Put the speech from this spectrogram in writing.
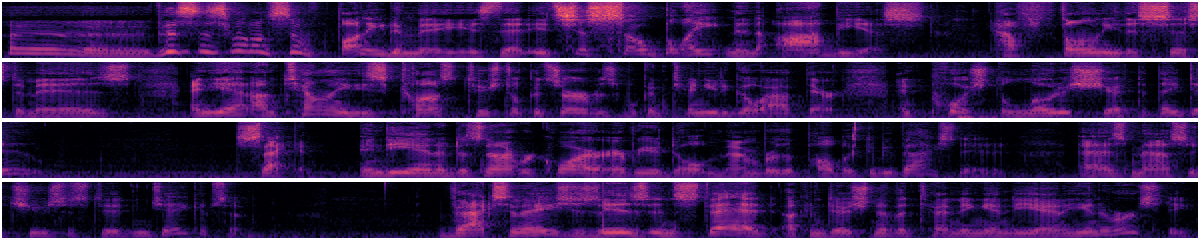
This is what's so funny to me is that it's just so blatant and obvious how phony the system is. And yet, I'm telling you, these constitutional conservatives will continue to go out there and push the load of shit that they do. Second, Indiana does not require every adult member of the public to be vaccinated, as Massachusetts did in Jacobson. Vaccination is instead a condition of attending Indiana University.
